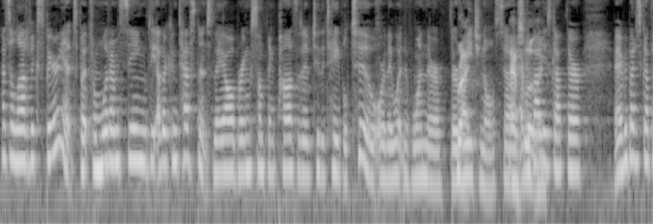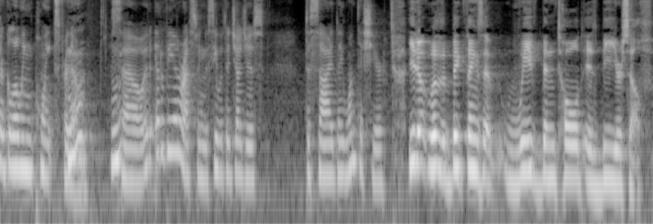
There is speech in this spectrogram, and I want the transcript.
that's a lot of experience, but from what I'm seeing with the other contestants, they all bring something positive to the table too or they wouldn't have won their their Right. regional. So Absolutely. everybody's got their everybody's got their glowing points for them. Mm-hmm. Mm-hmm. So, it, it'll be interesting to see what the judges decide they want this year. You know, one of the big things that we've been told is be yourself.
